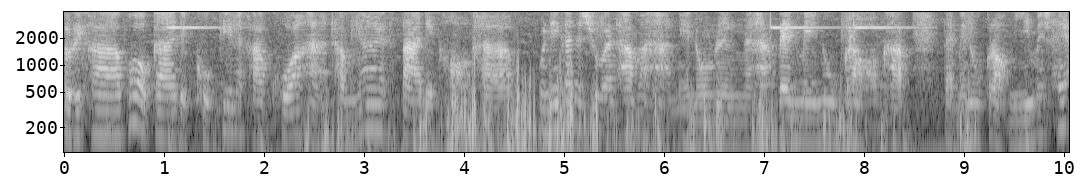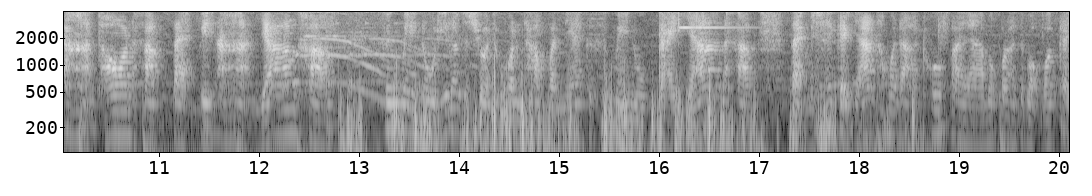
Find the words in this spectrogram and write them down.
สวัสดีครับพวกกายเด็กคุกกี้นะครับครัวอาหารทำง่ายสไตล์เด็กหอครับ วันนี้ก็จะชวนทำอาหารเมนูหนึ่งนะฮะเป็นเมนูกรอบครับ แต่เมนูกรอบนี้ไม่ใช่อาหารทอดนะครับ แต่เป็นอาหารย่างครับ ซึ่งเมนูที่เราจะชวนทุกคนทำวันนี้ก็คือเมนูไก่ย่างนะครับ แต่ไม่ใช่ไก่ย่างธรรมดาทั่วไปนะบางคนอาจจะบอกว่าไก่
